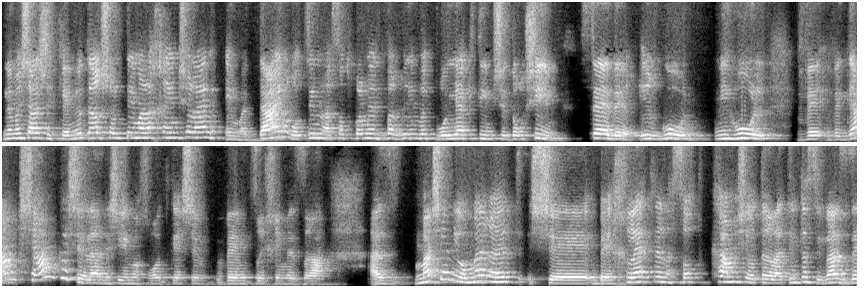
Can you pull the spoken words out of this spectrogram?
למשל שכן יותר שולטים על החיים שלהם הם עדיין רוצים לעשות כל מיני דברים ופרויקטים שדורשים סדר, ארגון, ניהול, ו- וגם שם קשה לאנשים עם הפרעות קשב והם צריכים עזרה. אז מה שאני אומרת, שבהחלט לנסות כמה שיותר להתאים את הסביבה, זה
